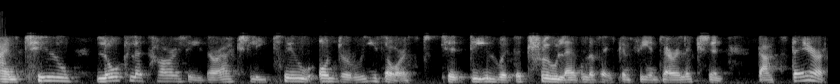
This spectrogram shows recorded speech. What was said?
And two, local authorities are actually too under resourced to deal with the true level of vacancy and dereliction that's there.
